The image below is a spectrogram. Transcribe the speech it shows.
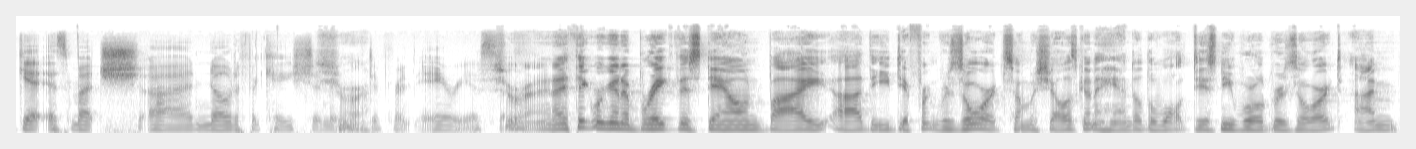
get as much uh, notification Sure. in different areas. So- Sure. And I think we're going to break this down by uh, the different resorts. So Michelle is going to handle the Walt Disney World Resort. I'm,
